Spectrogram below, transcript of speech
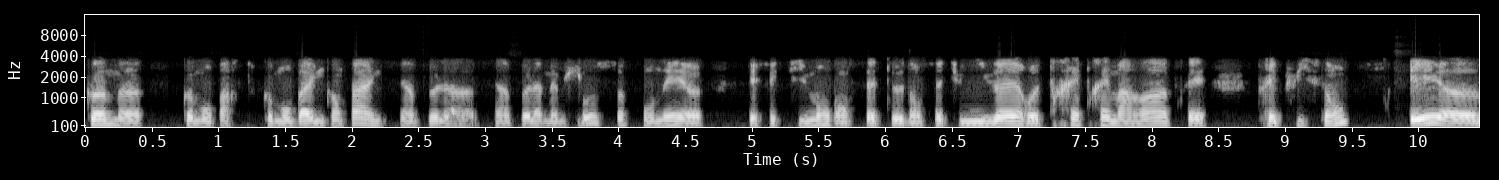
comme comme on part, comme on bat une campagne. C'est un peu la, c'est un peu la même chose, sauf qu'on est euh, effectivement dans cette, dans cet univers très très marin, très très puissant. Et euh,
